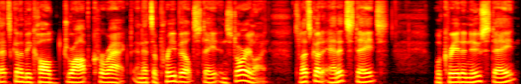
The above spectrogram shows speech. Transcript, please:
that's going to be called drop correct. And it's a pre-built state in Storyline. So let's go to edit states. We'll create a new state.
